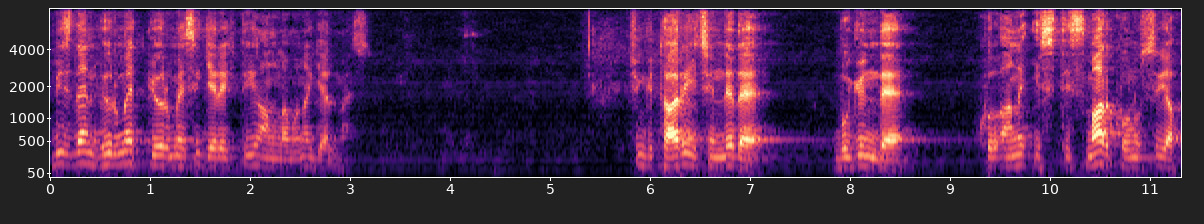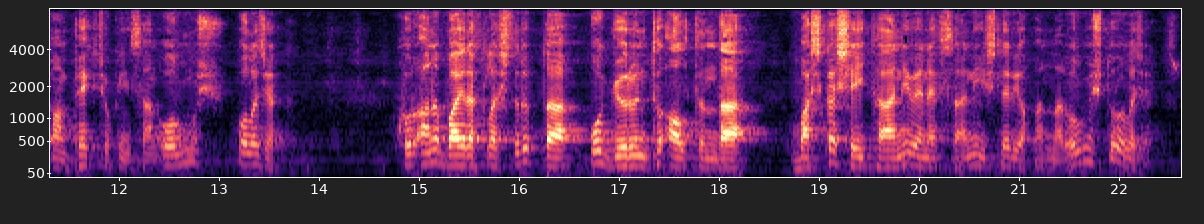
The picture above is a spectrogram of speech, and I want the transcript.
bizden hürmet görmesi gerektiği anlamına gelmez. Çünkü tarih içinde de bugün de Kur'an'ı istismar konusu yapan pek çok insan olmuş, olacak. Kur'an'ı bayraklaştırıp da o görüntü altında başka şeytani ve nefsani işler yapanlar olmuştur, olacaktır.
